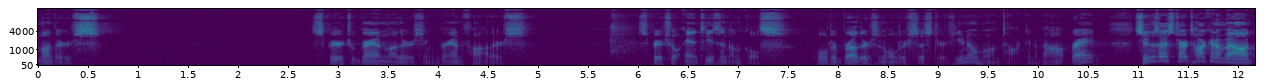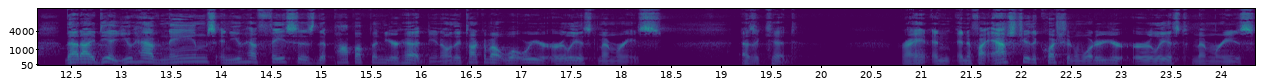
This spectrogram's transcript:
mothers, spiritual grandmothers and grandfathers? spiritual aunties and uncles, older brothers and older sisters. You know who I'm talking about, right? As soon as I start talking about that idea, you have names and you have faces that pop up into your head. You know, they talk about what were your earliest memories as a kid, right? And, and if I asked you the question, what are your earliest memories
